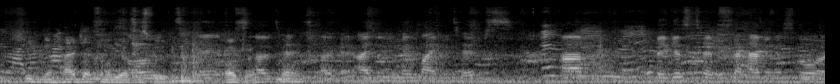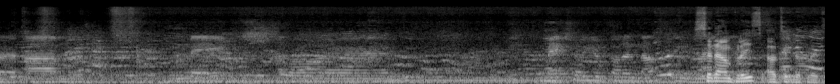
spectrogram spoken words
if you can hijack somebody else's food. Or tips. drink. Oh, tips. Okay. I thought you meant like tips. Um, biggest tips to having a store. Um, make sure. Make sure you've got enough ingredients. Sit down, please. I'll take the plate.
